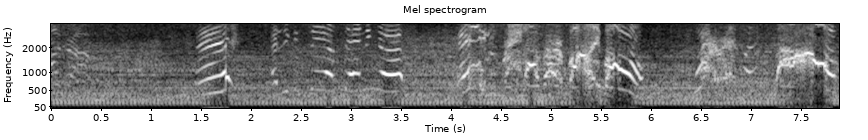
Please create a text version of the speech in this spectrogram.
I'll drive. Hey, as you can see, I'm standing up. Hey, you ran over a volleyball! Where is the stop?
